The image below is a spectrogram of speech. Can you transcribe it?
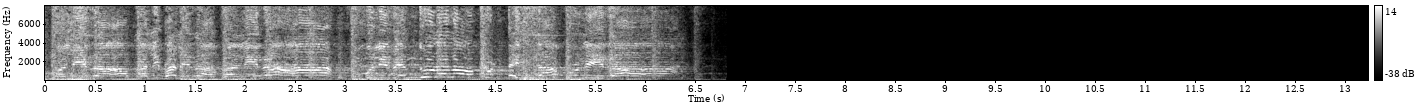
బలిరా బలి బలిరా బలిరా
